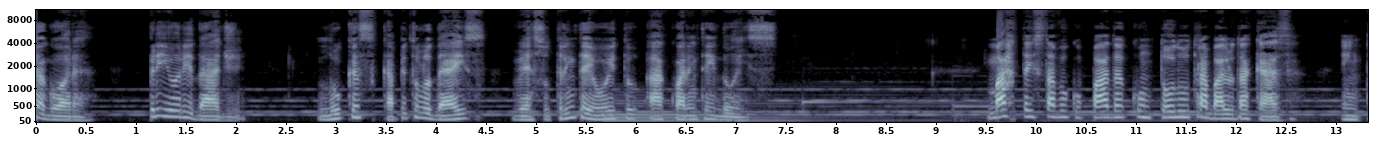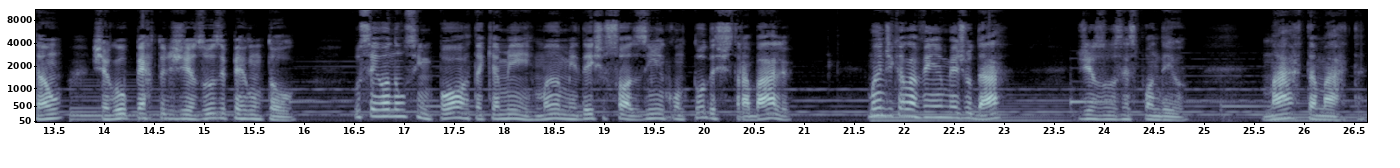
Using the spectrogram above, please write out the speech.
agora, prioridade. Lucas capítulo 10, verso 38 a 42. Marta estava ocupada com todo o trabalho da casa. Então chegou perto de Jesus e perguntou: O Senhor não se importa que a minha irmã me deixe sozinha com todo este trabalho? Mande que ela venha me ajudar. Jesus respondeu: Marta, Marta,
